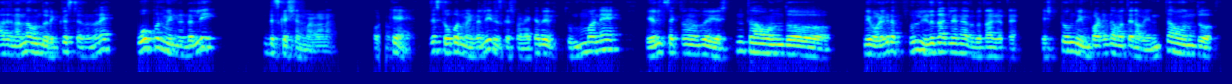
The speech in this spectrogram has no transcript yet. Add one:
ಆದ್ರೆ ನನ್ನ ಒಂದು ರಿಕ್ವೆಸ್ಟ್ ಏನಂದ್ರೆ ಓಪನ್ ಮೈಂಡೆಡ್ ಅಲ್ಲಿ ಡಿಸ್ಕಷನ್ ಮಾಡೋಣ. ಓಕೆ ಜಸ್ಟ್ ಓಪನ್ ಮೈಂಡ್ ಅಲ್ಲಿ ಡಿಸ್ಕಸ್ ಮಾಡೋಣ. ಯಾಕಂದ್ರೆ ತುಂಬಾನೇ ಹೆಲ್ತ್ ಸೆಕ್ಟರ್ ಅನ್ನೋದು ಎಂತ ಒಂದು, ನೀವು ಒಳಗಡೆ ಫುಲ್ ಇಳಿದಾಗ್ಲೇನೆ ಅದು ಗೊತ್ತಾಗುತ್ತೆ. ಎಷ್ಟೊಂದು ಇಂಪಾರ್ಟೆಂಟ್ ಮತ್ತೆ ನಾವು ಎಂತ ಒಂದು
